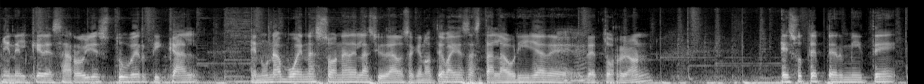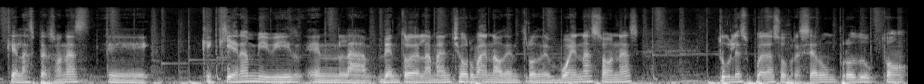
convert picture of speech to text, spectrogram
en el que desarrolles tu vertical en una buena zona de la ciudad, o sea, que no te vayas hasta la orilla de, Torreón, eso te permite que las personas eh, que quieran vivir en la, dentro de la mancha urbana o dentro de buenas zonas, tú les puedas ofrecer un producto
